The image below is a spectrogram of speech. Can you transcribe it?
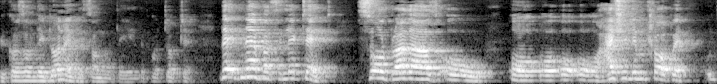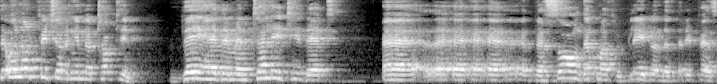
because of they don't have a song of the they top 10. They never selected Soul Brothers or, or, or, or, or Hashilim They were not featuring in the top 10. They had a mentality that uh, uh, uh, uh, the song that must be played on the 31st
